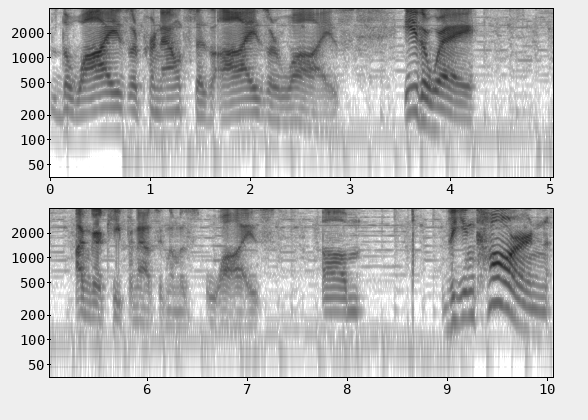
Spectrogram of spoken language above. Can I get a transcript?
the Y's are pronounced as I's or Y's. Either way, I'm gonna keep pronouncing them as Y's. Um, the Yncarne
